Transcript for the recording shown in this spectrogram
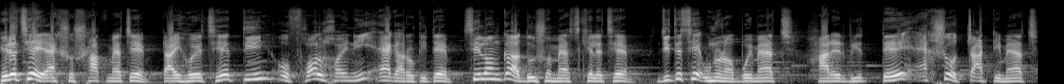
হেরেছে একশো সাত ম্যাচে, টাই হয়েছে তিন ও ফল হয়নি এগারোটিতে। শ্রীলঙ্কা দুশো ম্যাচ খেলেছে জিতেছে উননব্বই ম্যাচ। হারের বৃত্তে একশো চারটি ম্যাচ।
